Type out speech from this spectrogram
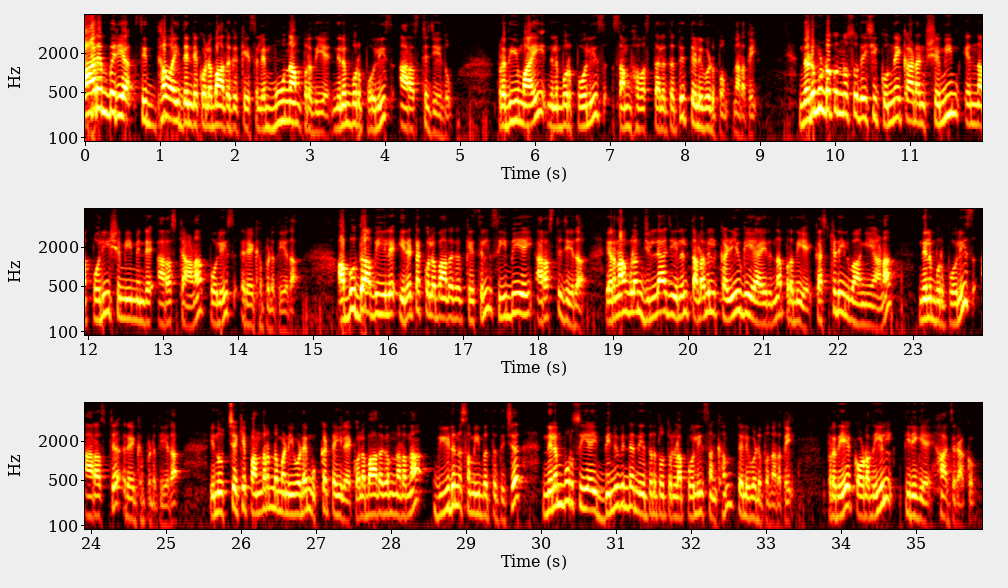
പാരമ്പര്യ സിദ്ധവൈദ്യന്റെ കൊലപാതക കേസിലെ മൂന്നാം പ്രതിയെ നിലമ്പൂർ പോലീസ് അറസ്റ്റ് ചെയ്തു. പ്രതിയുമായി നിലമ്പൂർ പോലീസ് സംഭവ സ്ഥലത്തെത്തി തെളിവെടുപ്പും നടത്തി. നെടുമുണ്ടക്കുന്ന് സ്വദേശി കുന്നേക്കാടൻ ഷമീം എന്ന പൊരി ഷമീമിന്റെ അറസ്റ്റാണ് പോലീസ് രേഖപ്പെടുത്തിയത്. അബുദാബിയിലെ ഇരട്ട കൊലപാതക കേസിൽ സി ബി ഐ അറസ്റ്റ് ചെയ്ത് എറണാകുളം ജില്ലാ ജയിലിൽ തടവിൽ കഴിയുകയായിരുന്ന പ്രതിയെ കസ്റ്റഡിയിൽ വാങ്ങിയാണ് നിലമ്പൂർ പോലീസ് അറസ്റ്റ് രേഖപ്പെടുത്തിയത്. ഇന്ന് ഉച്ചയ്ക്ക് പന്ത്രണ്ട് മണിയോടെ മുക്കട്ടയിലെ കൊലപാതകം നടന്ന വീടിനു സമീപത്തെത്തിച്ച് നിലമ്പൂർ സി ഐ ബിനുവിന്റെ നേതൃത്വത്തിലുള്ള പോലീസ് സംഘം തെളിവെടുപ്പ് നടത്തി. പ്രതിയെ കോടതിയിൽ തിരികെ ഹാജരാക്കും.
